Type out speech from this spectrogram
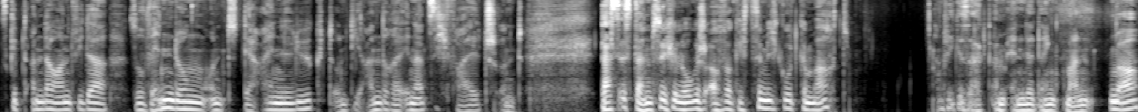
es gibt andauernd wieder so Wendungen und der eine lügt und die andere erinnert sich falsch und das ist dann psychologisch auch wirklich ziemlich gut gemacht. Und wie gesagt, am Ende denkt man, ja,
